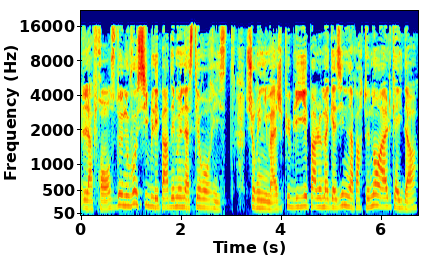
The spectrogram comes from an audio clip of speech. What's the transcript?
La France, de nouveau ciblée par des menaces terroristes. Sur une image publiée par le magazine appartenant à Al-Qaïda,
